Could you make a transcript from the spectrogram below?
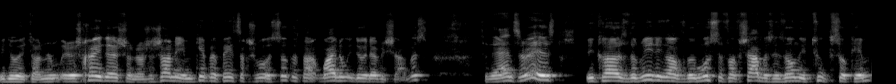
We do it on Rosh Chodesh, on Rosh Hashanah, Yom Kippur, Pesach, Shavuot, Sukkot. Why don't we do it every Shabbos? So the answer is because the reading of the Musaf of Shabbos is only two psukim,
